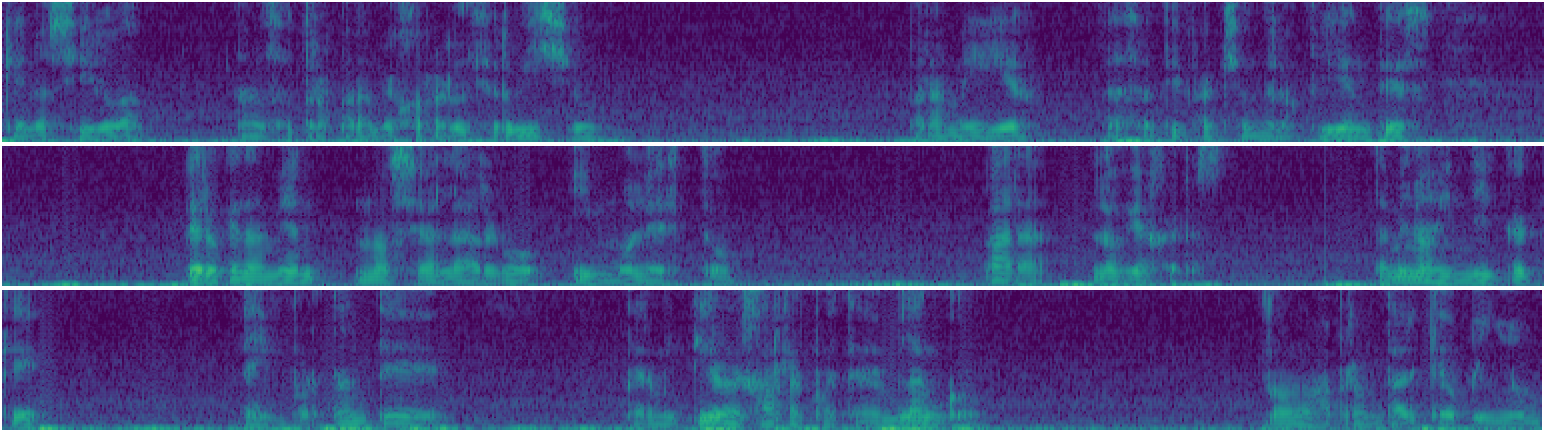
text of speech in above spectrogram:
que nos sirva a nosotros para mejorar el servicio, para medir la satisfacción de los clientes pero que también no sea largo y molesto para los viajeros. También nos indica que es importante permitir dejar respuestas en blanco. No vamos a preguntar qué opinión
